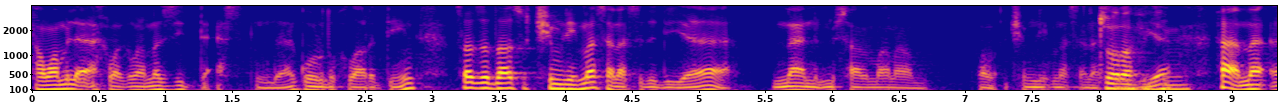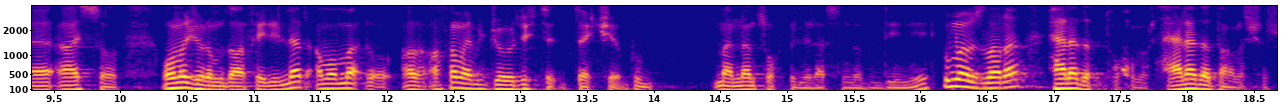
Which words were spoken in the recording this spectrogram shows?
Tamamilə əxlaqlarına ziddir əslində qoruduqları din. Sadəcə daha çox kimlik məsələsidir deyə mən müsəlmanam falan kimlik məsələsi Coğrafi deyə. kimlik. Hə, mən ə, ISO. Ona görə müdafiə edirlər, amma mən atam əbi gördükcə ki, bu məndən çox bilir əslində bu dini. Bu mövzulara hələ də toxunur, hələ də danışır.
